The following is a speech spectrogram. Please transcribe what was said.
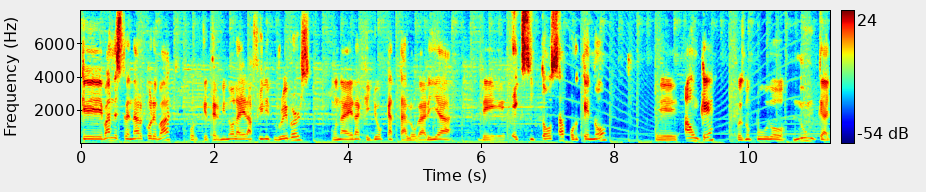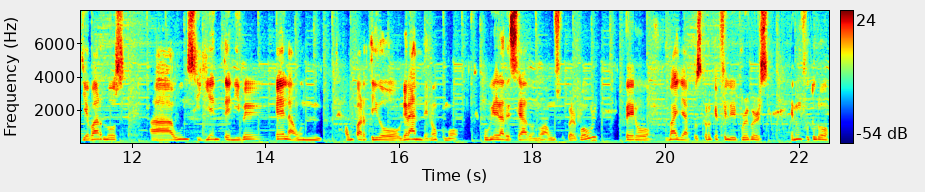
que van a estrenar coreback porque terminó la era Philip Rivers, una era que yo catalogaría de exitosa, ¿por qué no? Eh, aunque pues no pudo nunca llevarlos a un siguiente nivel, a un, a un partido grande, ¿no? Como hubiera deseado, ¿no? A un Super Bowl. Pero vaya, pues creo que Philip Rivers en un futuro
